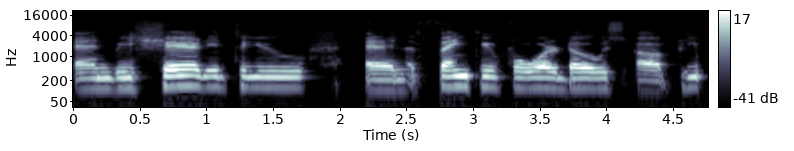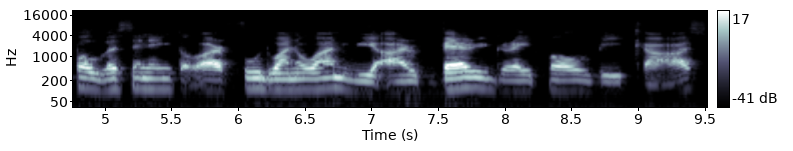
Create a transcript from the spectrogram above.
and we shared it to you. And thank you for those uh, people listening to our Food 101. We are very grateful because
